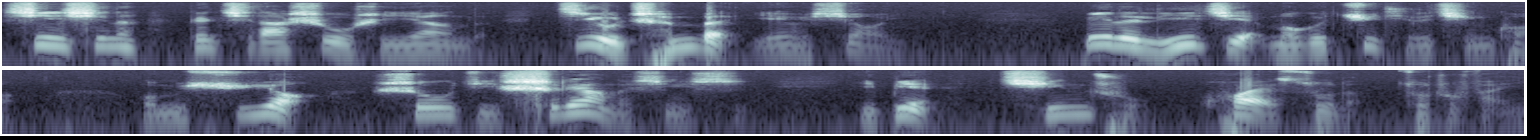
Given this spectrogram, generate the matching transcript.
信息呢跟其他事物是一样的，既有成本也有效益。为了理解某个具体的情况，我们需要收集适量的信息，以便清楚、快速的做出反应。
